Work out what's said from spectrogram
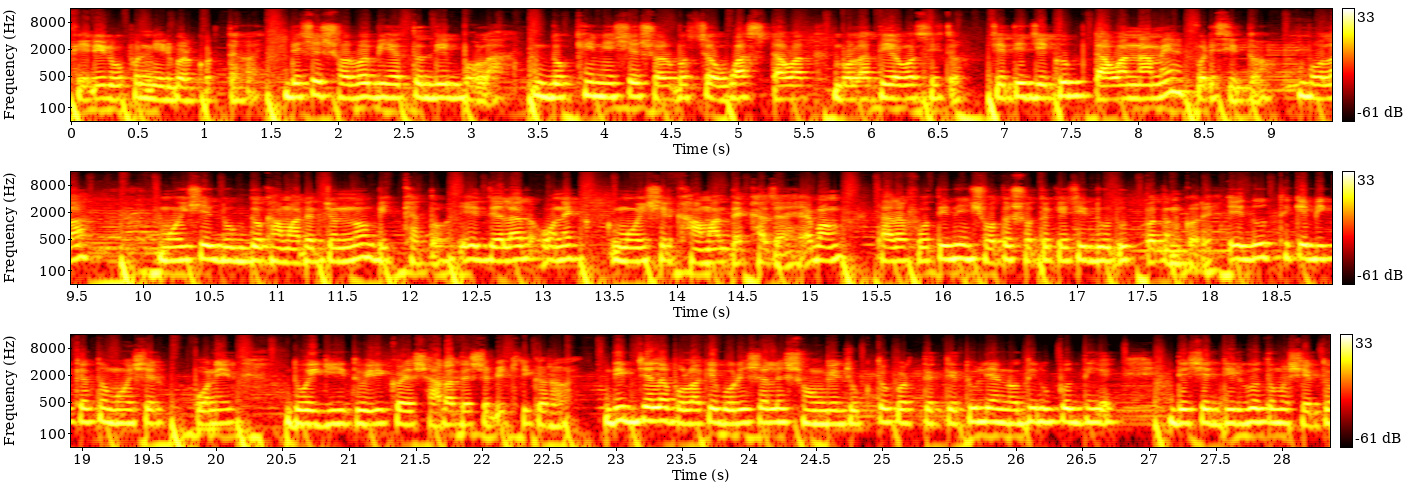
ফেরির উপর নির্ভর করতে হয়। দেশের সর্ববৃহৎ দ্বীপ বোলা দক্ষিণ এশিয়ার সর্বোচ্চ ওয়াচ টাওয়ার বোলাতেই অবস্থিত, যেটি জেকুব টাওয়ার নামে পরিচিত। বোলা মহিষের দুগ্ধ খামারের জন্য বিখ্যাত। এই জেলার অনেক মহিষের খামার দেখা যায় এবং তারা প্রতিদিন শত শত কেজি দুধ উৎপাদন করে। এই দুধ থেকে বিখ্যাত মহিষের পনির, দই, ঘি তৈরি করে সারা দেশে বিক্রি করা হয়। দ্বীপ জেলা পোলাকে বরিশালের সঙ্গে যুক্ত করতে তেঁতুলিয়া নদীর উপর দিয়ে দেশের দীর্ঘতম সেতু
